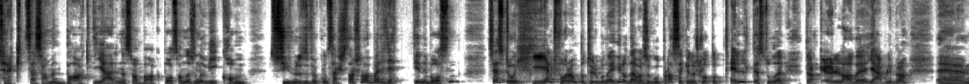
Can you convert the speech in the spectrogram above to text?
trøkt seg sammen bak de gjerdene som var bak båsene. Så når vi kom syv minutter før konsertstart, så var det bare rett inn i båsen. Så jeg sto helt foran på Turboneger, og der var det så god plass. Jeg kunne slått opp telt, jeg sto der, drakk øl og hadde jævlig bra. Eh,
